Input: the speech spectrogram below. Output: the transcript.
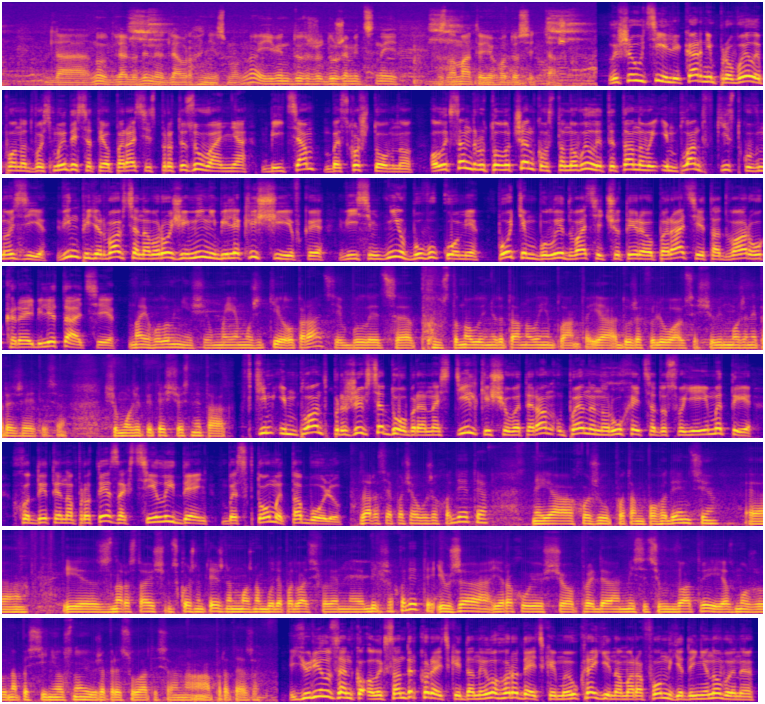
для, ну, для людини, для організму. Ну і він дуже, дуже міцний, зламати його досить тяжко. Лише у цій лікарні провели понад 80 операцій з протезування бійцям безкоштовно. Олександру Толоченко встановили титановий імплант в кістку в нозі. Він підірвався на ворожій міні біля Кліщіївки. Вісім днів був у комі. Потім були 24 операції та два роки реабілітації. Найголовніші в моєму житті операції були це по встановленню титанового імпланта. Я дуже хвилювався, що він може не прижитися, що може піти щось не так. Втім, імплант прижився добре настільки, що ветеран упевнено рухається до своєї мети ходити на протезах цілий день без втоми та болю. Зараз я почав уже ходити. Я ходжу по там по годинці. е, І з наростаючим з кожним тижнем можна буде по 20 хвилин більше ходити. І вже я рахую, що пройде місяців 2-3, і я зможу на постійній основі вже пересуватися на протезах. Юрій Луценко, Олександр Корецький, Данило Городецький. Ми Україна. Марафон. Єдині новини.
